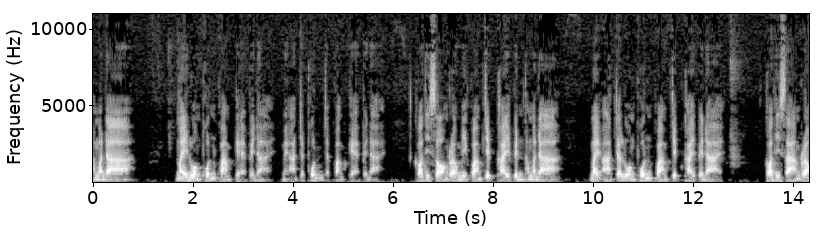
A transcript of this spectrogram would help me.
ธรรมดา ไม่ล่วงพ้นความแก่ไปได้ ไม่อาจจะพ้นจากความแก่ไปได้ ข้อที่สองเรามีความเจ็บไข้เป็นธรรมดา ไม่อาจจะล่วงพ้นความเจ็บไข้ไปได้ ข้อที่สามเรา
